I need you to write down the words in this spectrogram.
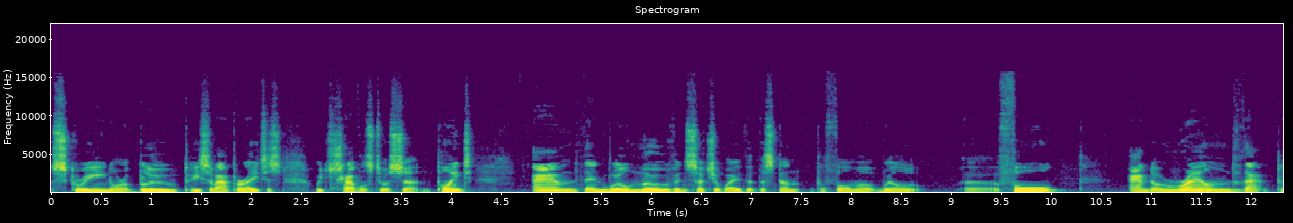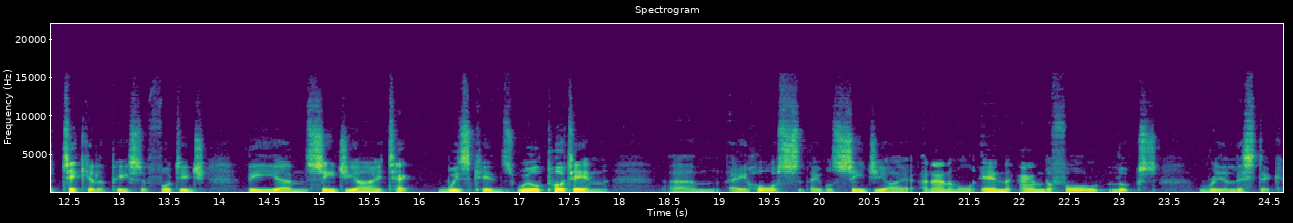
screen or a blue piece of apparatus which travels to a certain point and then will move in such a way that the stunt performer will uh, fall and around that particular piece of footage the um, CGI tech whiz kids will put in um, a horse they will CGI an animal in and the fall looks realistic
